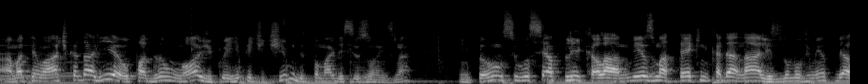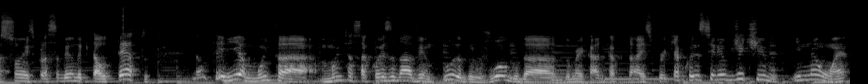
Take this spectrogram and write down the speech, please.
A matemática daria o padrão lógico e repetitivo de tomar decisões, né? Então, se você aplica lá a mesma técnica de análise do movimento de ações para saber onde está o teto, não teria muita, muita essa coisa da aventura, do jogo da, do mercado de capitais, porque a coisa seria objetivo, e não é.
